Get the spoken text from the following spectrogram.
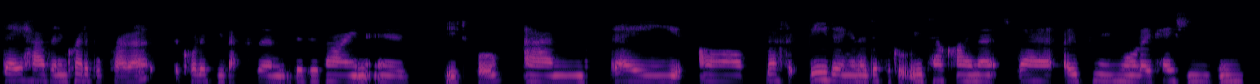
they have an incredible product. The quality is excellent. The design is beautiful and they are they're succeeding in a difficult retail climate. They're opening more locations and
